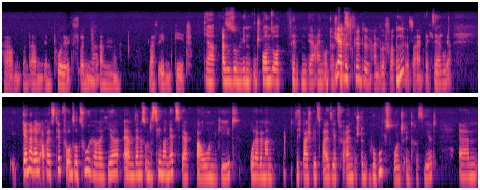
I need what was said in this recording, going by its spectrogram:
haben und am Impuls und Ja. am, was eben geht. Ja, also so wie einen Sponsor finden, der einen unterstützt. Ja, das könnte ein anderes Wort Mhm. dafür sein, richtig. Sehr gut. Ja. generell auch als Tipp für unsere Zuhörer hier, ähm, wenn es um das Thema Netzwerk bauen geht oder wenn man sich beispielsweise jetzt für einen bestimmten Berufswunsch interessiert, ähm,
